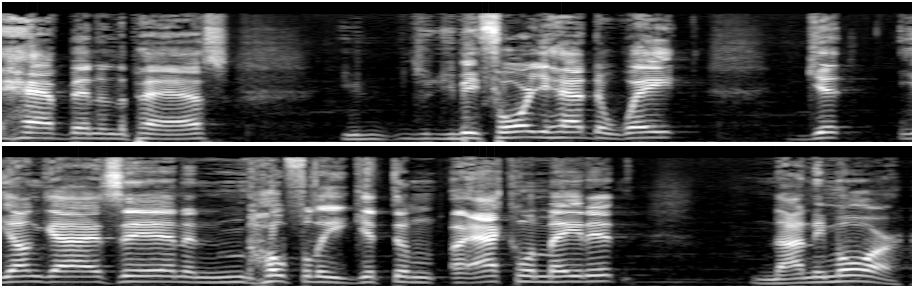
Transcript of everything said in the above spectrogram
have been in the past. Before you had to wait get young guys in and hopefully get them acclimated. Not anymore.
